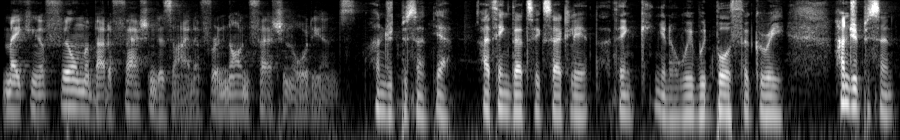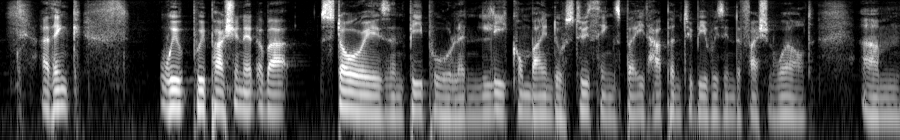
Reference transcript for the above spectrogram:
making a film about a fashion designer for a non-fashion audience? Hundred percent, yeah. I think that's exactly it. I think you know we would both agree, hundred percent. I think we we're passionate about stories and people, and Lee combined those two things, but it happened to be within the fashion world. Um,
